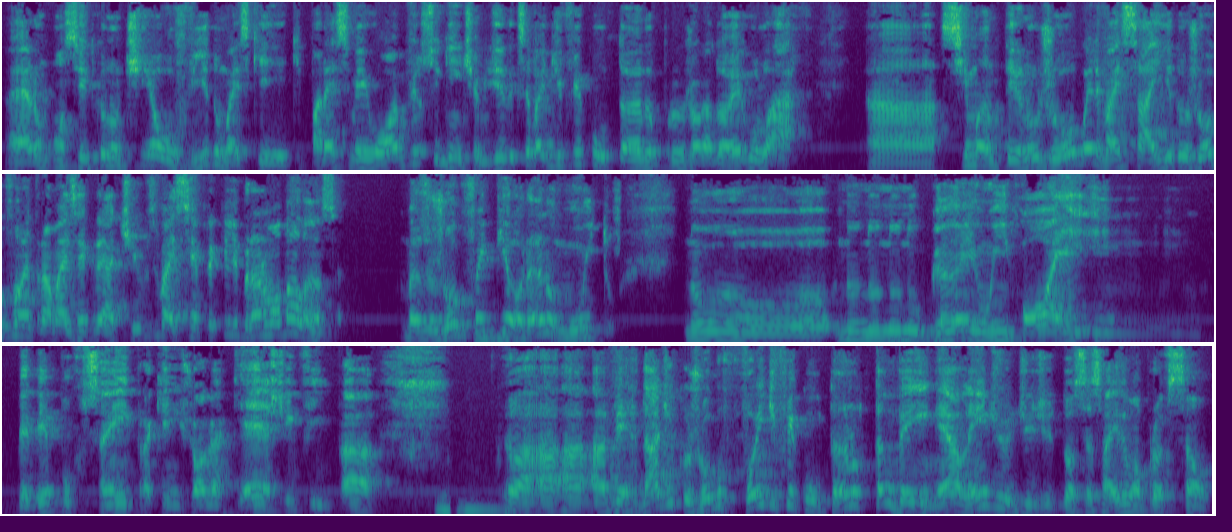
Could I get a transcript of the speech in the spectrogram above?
Era um conceito que eu não tinha ouvido, mas que, que parece meio óbvio é o seguinte: à medida que você vai dificultando para o jogador regular uh, se manter no jogo, ele vai sair do jogo, vão entrar mais recreativos e vai sempre equilibrando uma balança mas o jogo foi piorando muito no, no, no, no ganho, em ROI, em BB por 100 para quem joga cash, enfim. A, a, a, verdade é que o jogo foi dificultando também, né? Além de, de, de você sair de uma profissão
